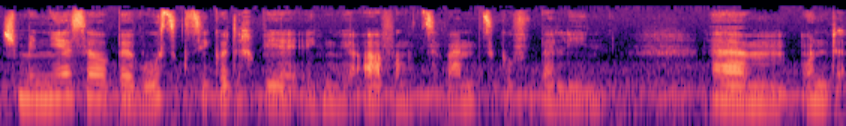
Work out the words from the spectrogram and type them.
Das war mir nie so bewusst. Gewesen. Gut, ich bin irgendwie Anfang 20 auf Berlin. Ähm, und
